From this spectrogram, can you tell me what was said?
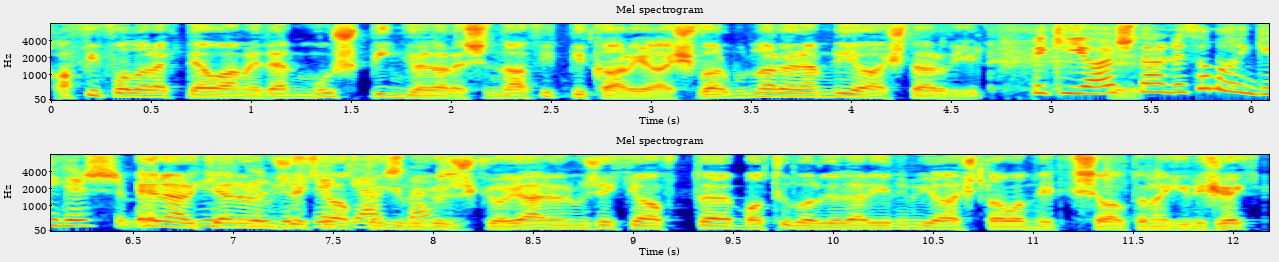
hafif olarak devam eden Muş Bingöl arasında hafif bir kar yağışı var. Bunlar önemli yağışlar değil. Peki yağışlar ne zaman gelir? En erken önümüzdeki hafta yağışlar? gibi gözüküyor. Yani önümüzdeki hafta batı bölgeler yeni bir yağış tavanın etkisi altına girecek.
